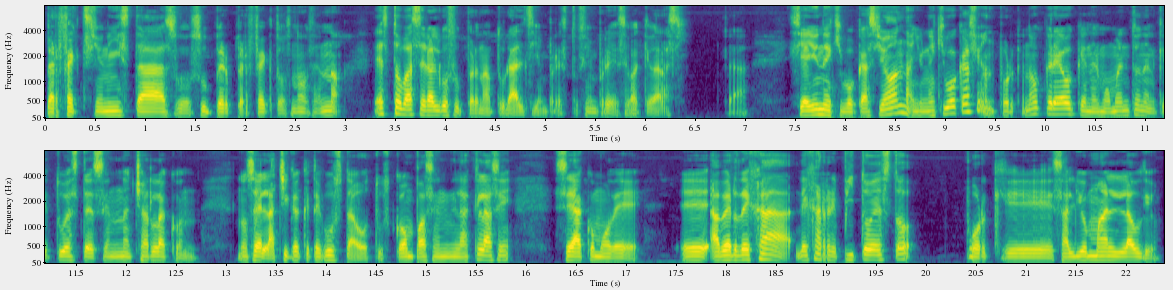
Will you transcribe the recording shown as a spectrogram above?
perfeccionistas o súper perfectos, ¿no? O sea, no. Esto va a ser algo súper natural siempre, esto siempre se va a quedar así. O sea, si hay una equivocación, hay una equivocación, porque no creo que en el momento en el que tú estés en una charla con no sé, la chica que te gusta o tus compas en la clase, sea como de, eh, a ver, deja, deja, repito esto porque salió mal el audio.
